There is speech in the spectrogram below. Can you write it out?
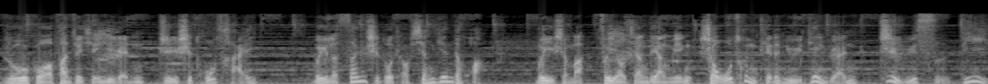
如果犯罪嫌疑人只是图财，为了三十多条香烟的话，为什么非要将两名手无寸铁的女店员置于死地呢？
